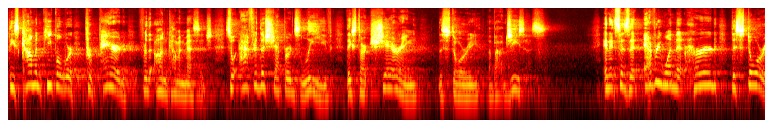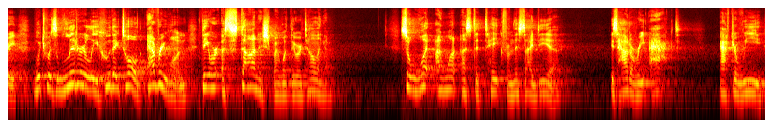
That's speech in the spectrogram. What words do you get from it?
These common people were prepared for the uncommon message. So after the shepherds leave, they start sharing the story about Jesus. And it says that everyone that heard the story, which was literally who they told, everyone, they were astonished by what they were telling him. So, what I want us to take from this idea is how to react after we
